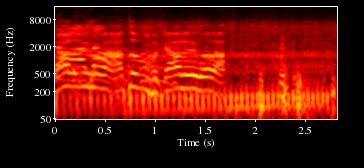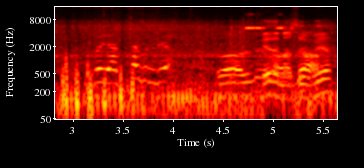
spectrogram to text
చెల్లంటే ఎవరు ఎవరు ఇవ్వకదా ఇవ్వకదా వస్తావే ఏ చల్లదు చల్ల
